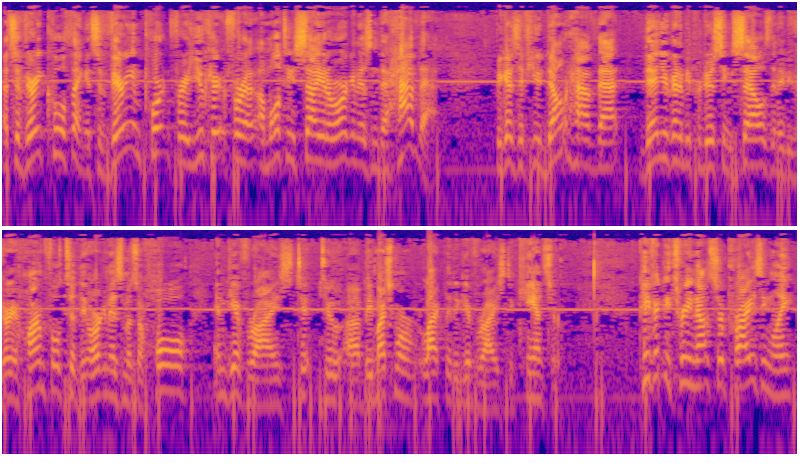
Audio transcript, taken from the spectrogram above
that's a very cool thing. It's very important for a, euchar- for a, a multicellular organism to have that. Because if you don't have that, then you're going to be producing cells that may be very harmful to the organism as a whole and give rise to, to uh, be much more likely to give rise to cancer. P53, not surprisingly,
